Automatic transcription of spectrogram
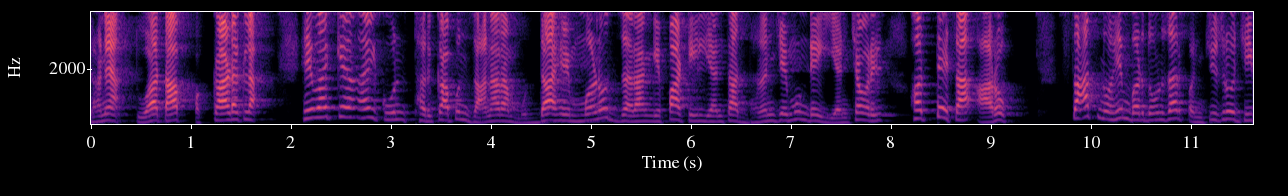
धन्या तू आता पक्का अडकला. हे वाक्य ऐकून थरकापून जाणारा मुद्दा हे मनोज जरांगे पाटील यांचा धनंजय मुंडे यांच्यावरील हत्येचा आरोप. सात नोव्हेंबर दोन हजार पंचवीस रोजी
